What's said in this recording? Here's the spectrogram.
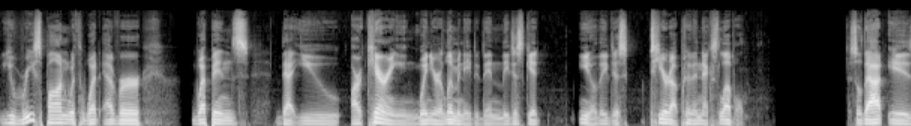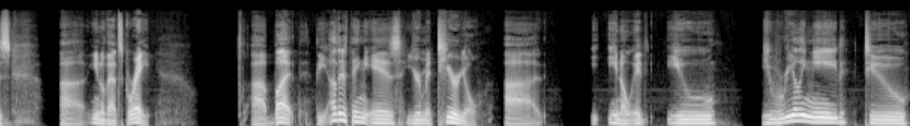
you respawn with whatever weapons that you are carrying when you're eliminated and they just get you know they just tiered up to the next level. So that is uh you know that's great. Uh but the other thing is your material. Uh you know it you you really need to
